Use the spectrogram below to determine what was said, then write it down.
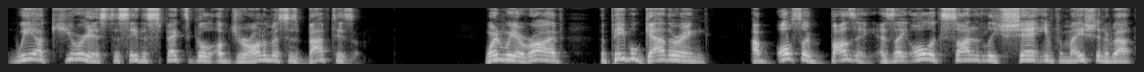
we are curious to see the spectacle of Jeronimus's baptism. When we arrive, the people gathering are also buzzing as they all excitedly share information about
